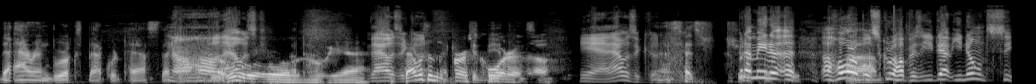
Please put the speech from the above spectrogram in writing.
the Aaron Brooks backward pass. That No, could- that was Oh yeah. that was a That was in the first could be a quarter though. Yeah, that was a good Yeah, one. that's true. But I mean, a, a, horrible Um, screw up is you you don't see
